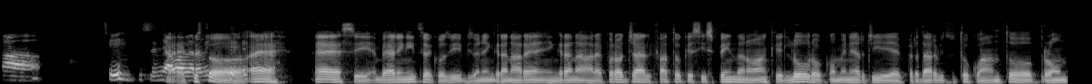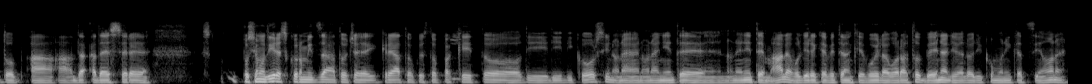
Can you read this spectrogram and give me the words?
Ah, sì, bisognava eh, veramente... Questo, eh, eh sì, beh, all'inizio è così, bisogna ingranare, ingranare, però già il fatto che si spendano anche loro come energie per darvi tutto quanto pronto a, a, ad essere, possiamo dire, scormizzato, cioè creato questo pacchetto di, di, di corsi non è, non, è niente, non è niente male, vuol dire che avete anche voi lavorato bene a livello di comunicazione.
